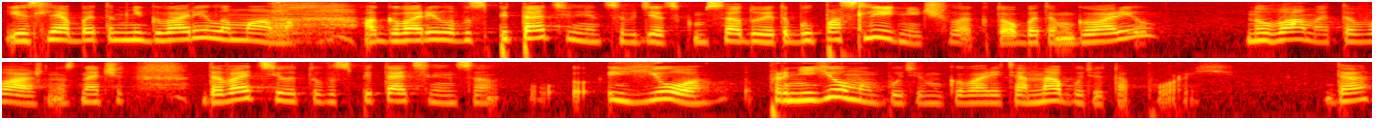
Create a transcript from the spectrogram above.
Если об этом не говорила мама, а говорила воспитательница в детском саду, это был последний человек, кто об этом говорил, но вам это важно, значит, давайте эту воспитательницу, ее, про нее мы будем говорить, она будет опорой да?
